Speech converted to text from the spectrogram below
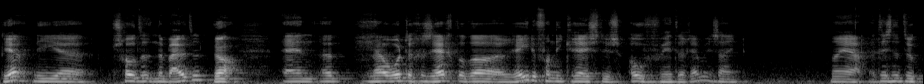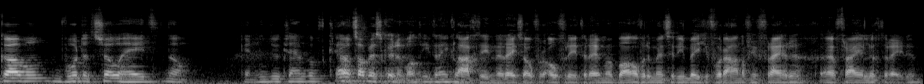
Ja, die eh, schoot het naar buiten. Ja. En eh, nou wordt er gezegd dat de reden van die crash dus oververhitte remmen zijn. Nou ja, het is natuurlijk carbon. Wordt het zo heet, dan kan het natuurlijk zijn dat het Ja, dat zou best kunnen, want iedereen klaagde in de race over overhit remmen. Behalve de mensen die een beetje vooraan of in vrije, eh, vrije lucht reden.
